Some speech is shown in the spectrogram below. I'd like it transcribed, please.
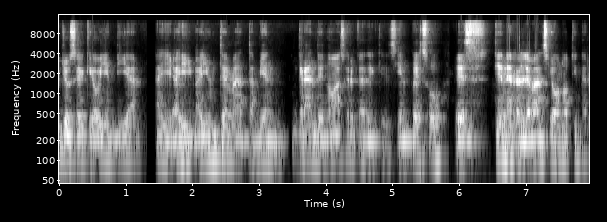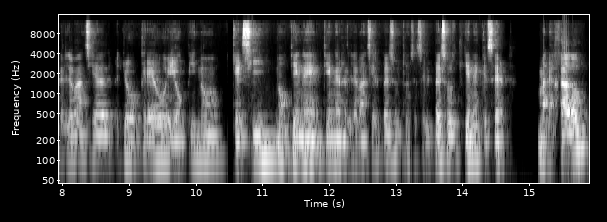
yo sé que hoy en día hay, hay, hay, un tema también grande, ¿no? Acerca de que si el peso es, tiene relevancia o no tiene relevancia. Yo creo y opino que sí, ¿no? Tiene, tiene relevancia el peso. Entonces el peso tiene que ser manejado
